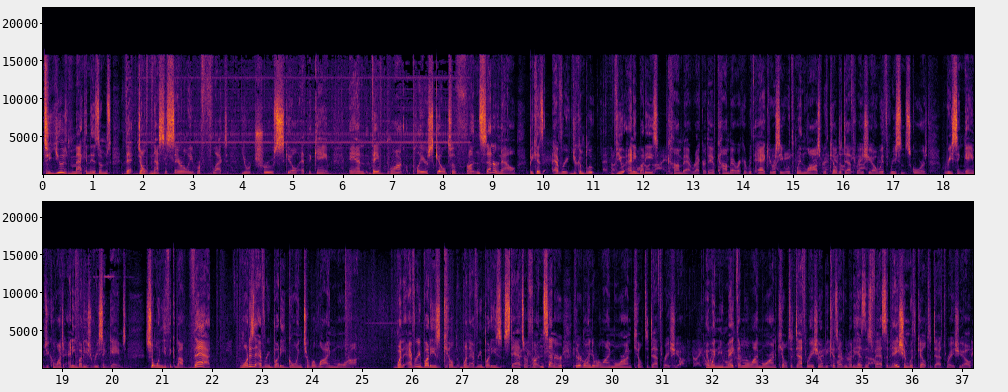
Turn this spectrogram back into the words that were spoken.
to use mechanisms that don't necessarily reflect your true skill at the game and they've brought player skill to front and center now because every you can blue, view anybody's combat record. They have combat record with accuracy, with win loss, with kill to death ratio, with recent scores, recent games. You can watch anybody's recent games. So when you think about that, what is everybody going to rely more on? When everybody's killed, when everybody's stats are front and center, they're going to rely more on kill to death ratio. And when you make them rely more on kill to death ratio because everybody has this fascination with kill to death ratio,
